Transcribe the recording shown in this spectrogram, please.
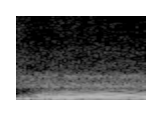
Yeah.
